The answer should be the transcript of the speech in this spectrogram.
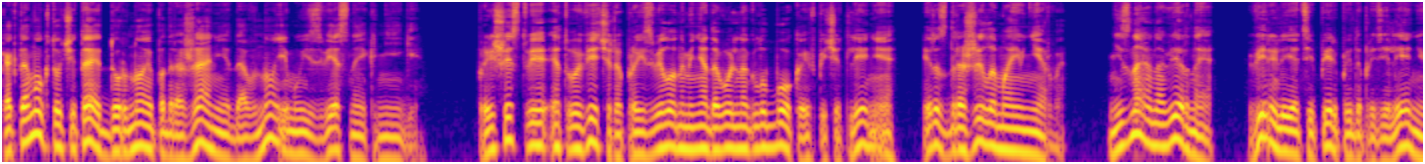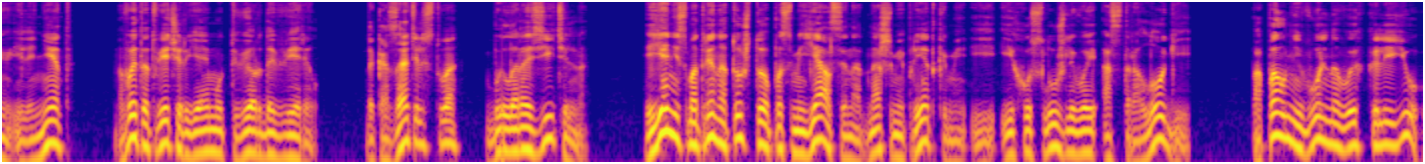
как тому, кто читает дурное подражание давно ему известной книги. Происшествие этого вечера произвело на меня довольно глубокое впечатление и раздражило мои нервы. Не знаю, наверное, верю ли я теперь предопределению или нет, но в этот вечер я ему твердо верил. Доказательство было разительно. И я, несмотря на то, что посмеялся над нашими предками и их услужливой астрологией, попал невольно в их колею.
